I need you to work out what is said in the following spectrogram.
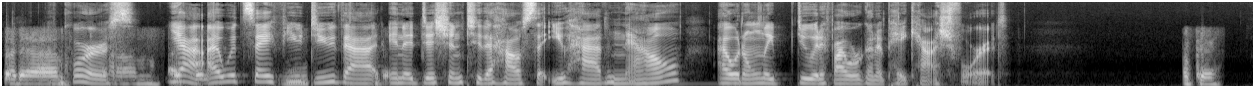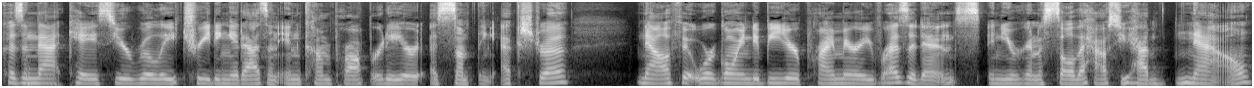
But uh, Of course. um, I yeah, think- I would say if you do that in addition to the house that you have now, I would only do it if I were going to pay cash for it. okay, Because in that case, you're really treating it as an income property or as something extra. Now, if it were going to be your primary residence and you were going to sell the house you have now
